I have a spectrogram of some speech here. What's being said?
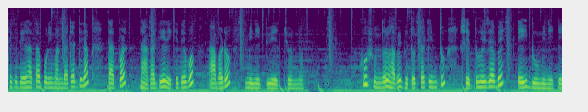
থেকে দেড় হাতা পরিমাণ ব্যাটার দিলাম, তারপর ঢাকা দিয়ে রেখে দেব আবারও মিনিট দুয়ের জন্য। খুব সুন্দরভাবে ভেতরটা কিন্তু সেদ্ধ হয়ে যাবে এই দু মিনিটে।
